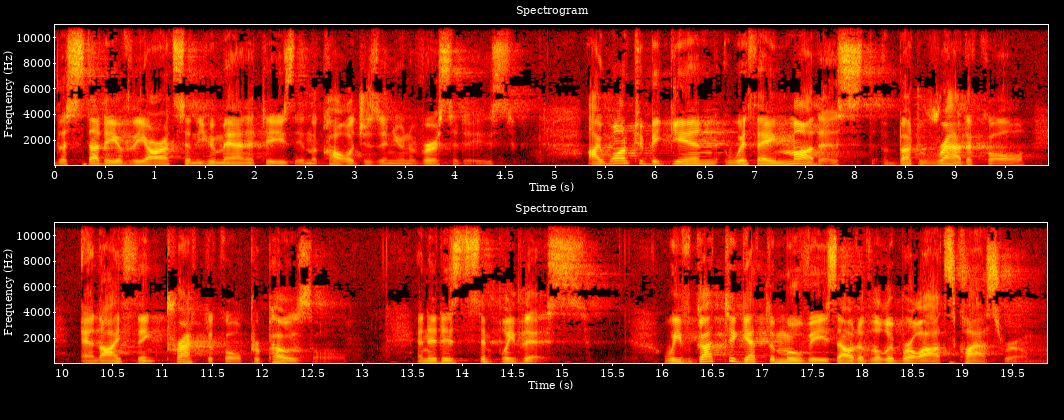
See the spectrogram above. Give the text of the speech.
the study of the arts and the humanities in the colleges and universities, I want to begin with a modest but radical and I think practical proposal. And it is simply this. We've got to get the movies out of the liberal arts classroom.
